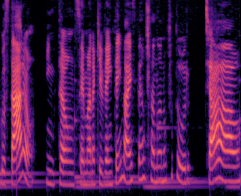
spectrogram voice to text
Gostaram? Então, semana que vem tem mais pensando no futuro. Tchau!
